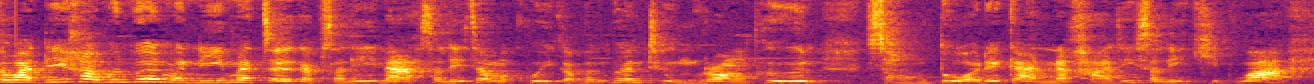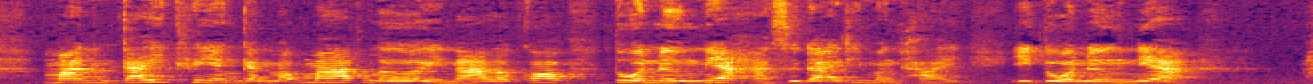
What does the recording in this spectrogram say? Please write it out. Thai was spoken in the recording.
สวัสดีค่ะเพื่อนๆ วันนี้มาเจอกับสาลีนะสาลีจะมาคุยกับเพื่อนๆ ถึงรองพื้น 2 ตัวด้วยกันนะคะ ที่สาลีคิดว่ามันใกล้เคียงกันมากๆเลยนะ แล้วก็ตัวหนึ่งเนี่ยหาซื้อได้ที่เมืองไทย อีกตัวหนึ่งเนี่ย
